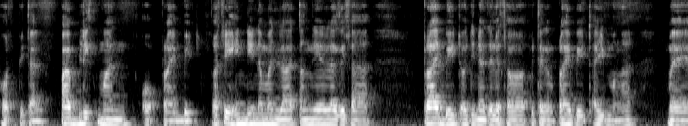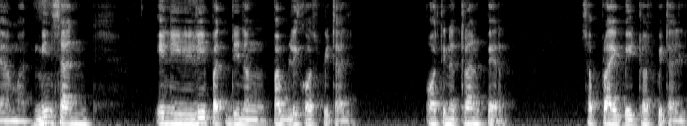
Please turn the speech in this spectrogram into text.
hospital, public man o private. Kasi hindi naman lahat ng nilalagay sa private o dinadala sa hospital ng private ay mga mayayaman. Minsan, inilipat din ng public hospital o tinatransfer sa private hospital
